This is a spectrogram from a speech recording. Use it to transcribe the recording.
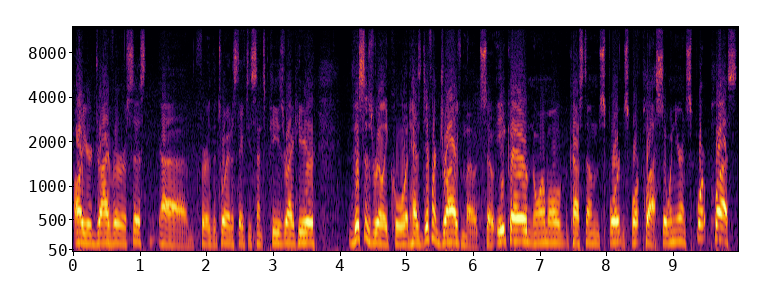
all your driver assist uh, for the Toyota Safety Sense Ps right here. This is really cool. It has different drive modes. So Eco, Normal, Custom, Sport, and Sport Plus. So when you're in Sport Plus,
